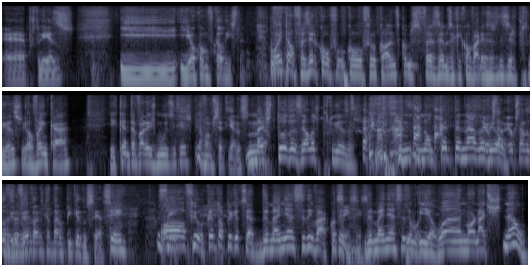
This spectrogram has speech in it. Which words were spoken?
eh, portugueses e, e eu como vocalista. Ou então fazer com, o- com o Phil Collins, como se fazemos aqui com vários artistas portugueses, ele vem cá e canta várias músicas, Não vamos chatear o senhor. mas todas elas portuguesas. Não canta nada eu dele. gostava, eu gostava de ouvir o Phil? Collins cantar o Pica do Sete. Sim. Oh, Phil, canta o Pica de Sete. De manhã se. Continua. Sim, sim, sim. De manhã se. E a One More Night. Shh, Não.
